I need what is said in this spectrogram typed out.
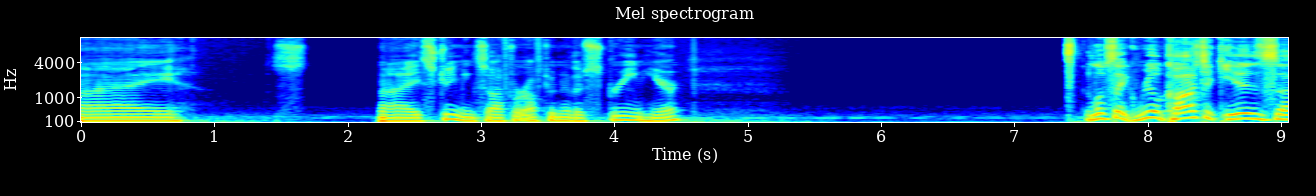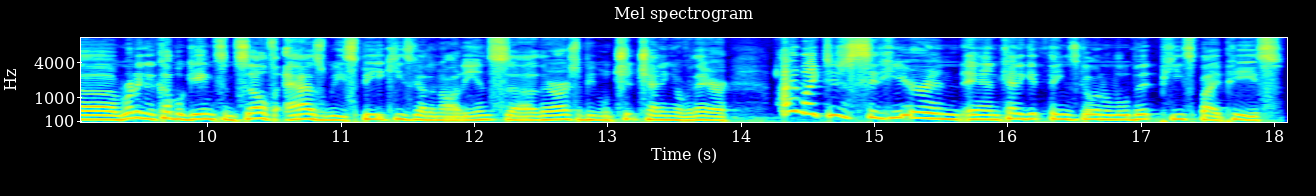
my my streaming software off to another screen here. It looks like Real Caustic is uh, running a couple games himself as we speak. He's got an audience. Uh, there are some people chit-chatting over there. I like to just sit here and, and kind of get things going a little bit piece by piece.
